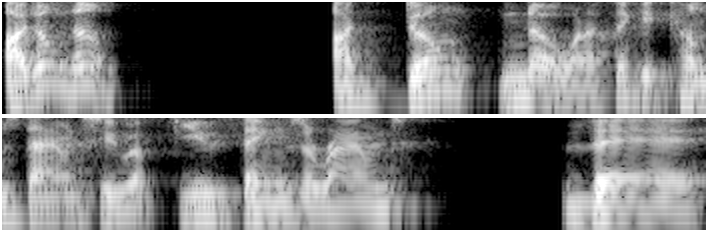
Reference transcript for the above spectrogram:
I don't know. I don't know. And I think it comes down to a few things around their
